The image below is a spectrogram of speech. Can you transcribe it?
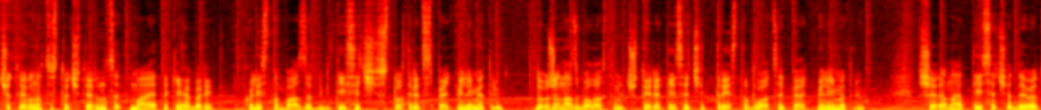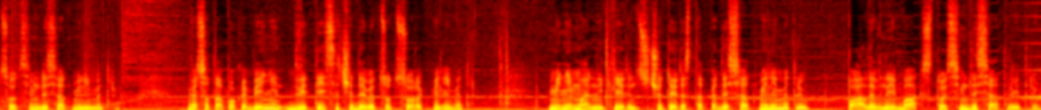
Kia 14114 має такі габарити. Колісна база 2135 мм, довжина з баластом 4325 мм, ширина 1970 мм, висота по кабіні 2940 мм, мінімальний кліренс 450 мм, паливний бак 170 літрів.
